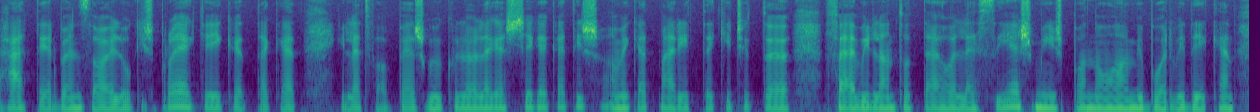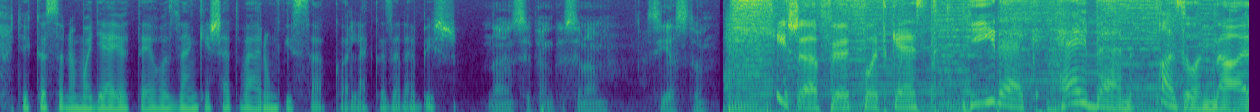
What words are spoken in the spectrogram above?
háttérben zajló kis projektjeiketeket, illetve a pesgő különlegességeket is, amiket már itt egy kicsit felvillantottál, hol lesz ilyesmi is Pannonhalmi borvidéken. Úgyhogy köszönöm, hogy eljöttél hozzánk, és hát várunk vissza akkor legközelebb is. Nagyon szépen köszönöm. Sziasztok! Kisalföld Podcast. Hírek helyben azonnal.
